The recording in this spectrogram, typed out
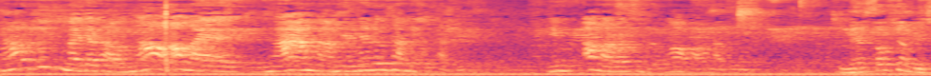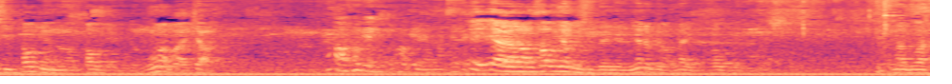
ငါအခုမှကြောက်တာငါအောက်မှာငါအမှမြန်နေလို့ဆောင်နေဥစ္စာလေဒီအောက်မှာတော့ဆိုတော့ငါဘာမှမလုပ်နင်စောက်ချက်မရှိပေါက်တယ်တော့ပေါက်တယ်ဘုံကဘာကြောက်ဘူးဟောဟုတ်တယ်ဟုတ်တယ်ငါဆက်တယ်အေးအဲ့ဒါစောက်ချက်မရှိပဲနဲ့မျက်နှာပြောင်းလိုက်ပေါက်တယ်နောက်သွား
